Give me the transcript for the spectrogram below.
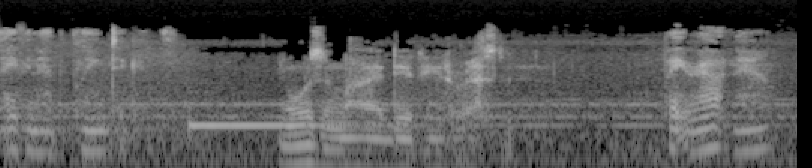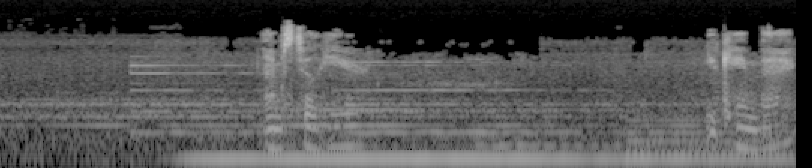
I even had the plane tickets. It wasn't my idea to get arrested. But you're out now. I'm still here. You came back.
